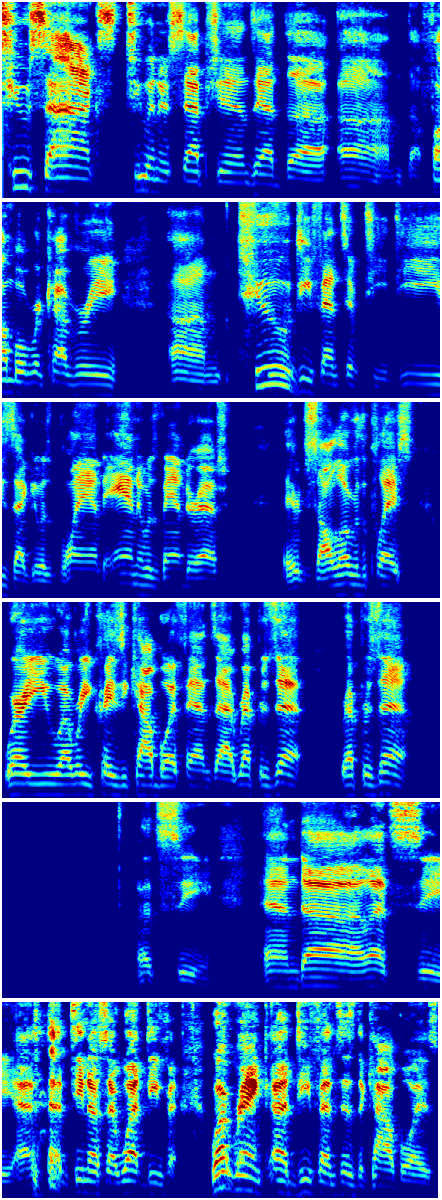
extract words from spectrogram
two sacks, two interceptions. Had the um, the fumble recovery, um, two defensive TDs. Like it was Bland and it was Vander Esch. They were just all over the place. Where are you? Uh, where are you crazy Cowboy fans at? Represent, represent. Let's see. And uh let's see. And Tino said, "What defense? What rank uh, defense is the Cowboys?"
